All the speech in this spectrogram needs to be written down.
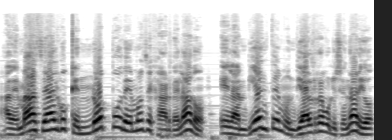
además de algo que no podemos dejar de lado, el ambiente mundial revolucionario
